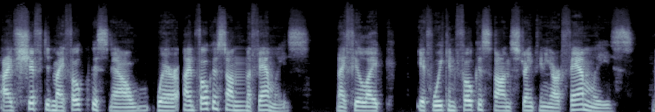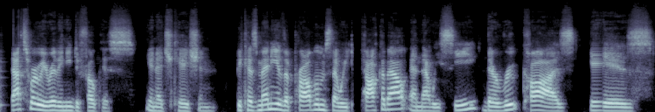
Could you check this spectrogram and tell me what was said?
I've shifted my focus now where I'm focused on the families. And I feel like if we can focus on strengthening our families, that's where we really need to focus in education because many of the problems that we talk about and that we see, their root cause is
